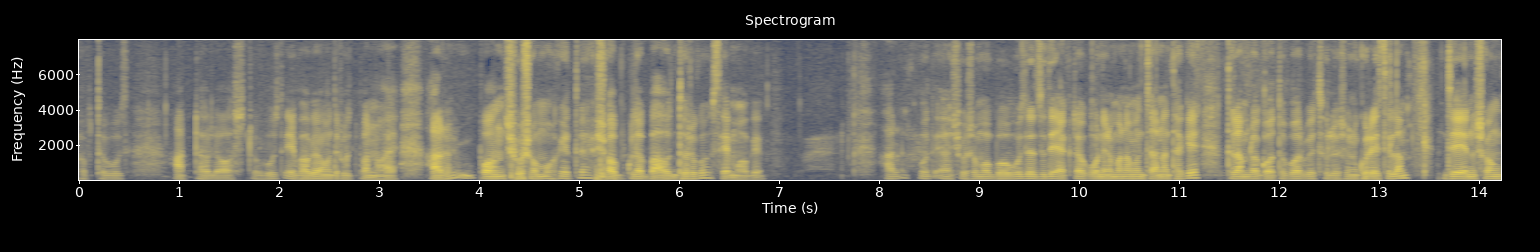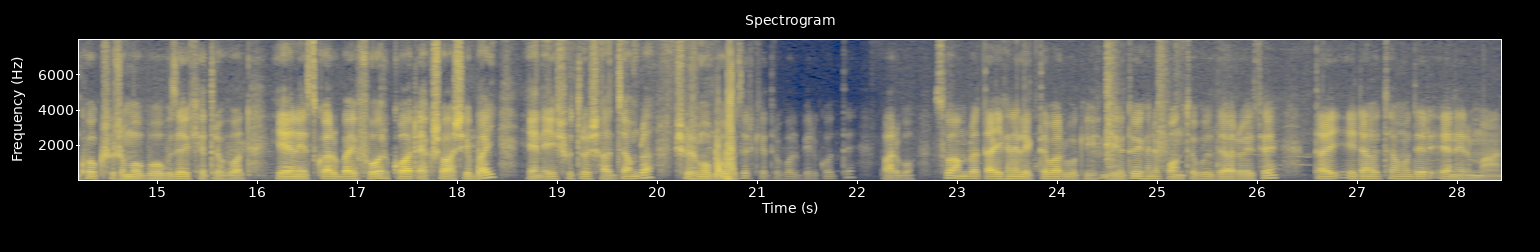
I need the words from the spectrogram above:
সপ্তভুজ, আটটা হলে অষ্টভুজ, এভাবে আমাদের উৎপন্ন হয়। আর সুষম ক্ষেত্রে সবগুলো বাহুর দৈর্ঘ্য সেম হবে। আর সুষম বহুভুজের যদি একটা কোণের মান আমার জানা থাকে, তাহলে আমরা গত পর্বে সলিউশন করেছিলাম যে এন সংখ্যক সুষম বহুভুজের ক্ষেত্রফল n square by four cot একশো আশি বাই এন এই সূত্রের সাহায্যে আমরা সুষম বহুভুজের ক্ষেত্রফল বের করতে পারব। সো আমরা তাই এখানে লিখতে পারব কি, যেহেতু এখানে পঞ্চভুজ দেওয়া রয়েছে, তাই এটা হচ্ছে আমাদের এন এর মান।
